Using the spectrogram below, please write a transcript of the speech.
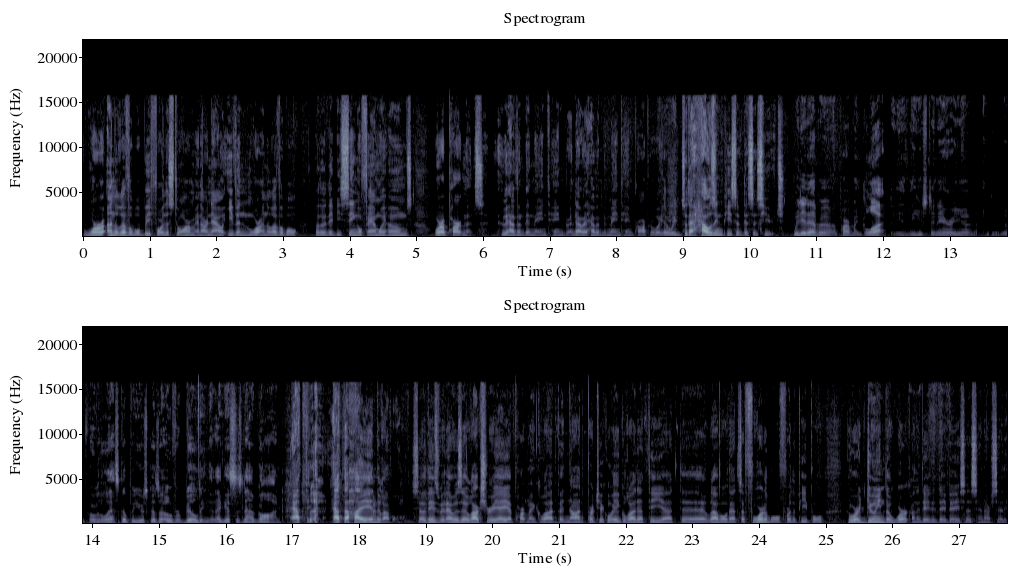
were unlivable before the storm and are now even more unlivable, whether they be single family homes or apartments who haven't been maintained that haven't been maintained properly. Yeah, so the housing piece of this is huge. We did have an apartment glut in the Houston area over the last couple of years because of overbuilding that I guess is now gone. At the, at the high end level. So these, that was a luxury A apartment glut, but not particularly a glut at the, uh, the level that's affordable for the people who are doing the work on a day-to-day basis in our city.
